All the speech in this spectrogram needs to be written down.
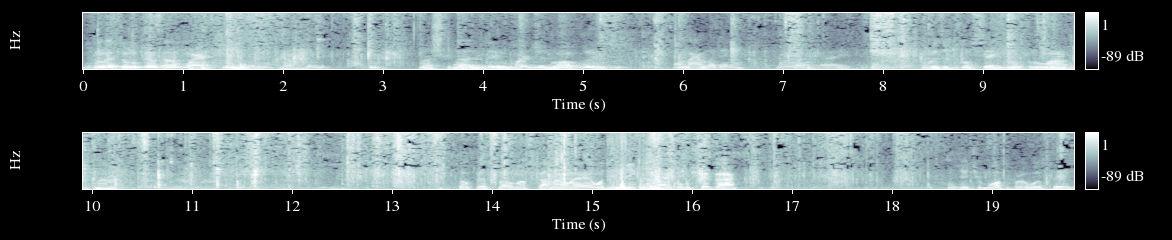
Então, nós estamos Casal Martins, na cidade de Martinópolis. É mármore, né? Vamos ver se a gente consegue do outro lado. Então, pessoal, nosso canal é onde fica, né? Como chegar. A gente mostra pra vocês.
